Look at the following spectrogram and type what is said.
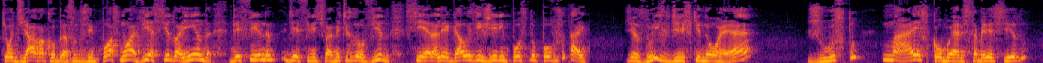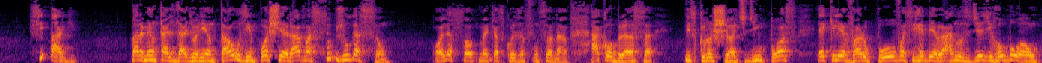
que odiava a cobrança dos impostos, não havia sido ainda definitivamente resolvido se era legal exigir imposto do povo judaico. Jesus diz que não é justo, mas, como era estabelecido, se pague. Para a mentalidade oriental, os impostos geravam a subjugação. Olha só como é que as coisas funcionavam. A cobrança escrochante de impostos é que levaram o povo a se rebelar nos dias de Roboão.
